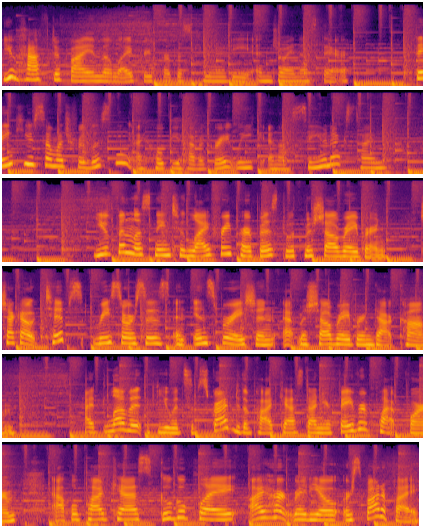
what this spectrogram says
you have to find the Life Repurposed community and join us there. Thank you so much for listening. I hope you have a great week, and I'll see you next time. You've been listening to Life Repurposed with Michelle Rayburn. Check out tips, resources, and inspiration at michellerayburn.com. I'd love it if you would subscribe to the podcast on your favorite platform Apple Podcasts, Google Play, iHeartRadio, or Spotify.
